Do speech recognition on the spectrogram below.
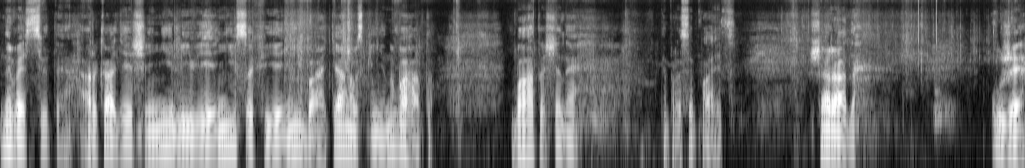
Не весь цвіте. Аркадія ще ні, Лівія ні, Софія ні, Багатяновський ні. Ну багато. Багато ще не, не просипається. Шарада уже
